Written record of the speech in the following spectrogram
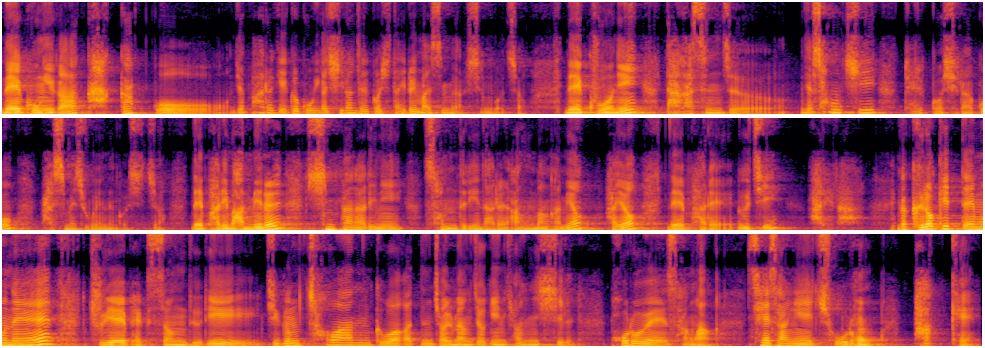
내 공의가 가깝고 이제 빠르게 그 공의가 실현될 것이다. 이렇게 말씀하시는 거죠. 내 구원이 나갔은즉 이제 성취될 것이라고 말씀해 주고 있는 것이죠. 내 팔이 만민을 심판하리니 섬들이 나를 악망하며 하여 내 팔에 의지하리라. 그러니까 그렇기 때문에 주의 백성들이 지금 처한 그와 같은 절망적인 현실 포로의 상황, 세상의 조롱, 박해,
